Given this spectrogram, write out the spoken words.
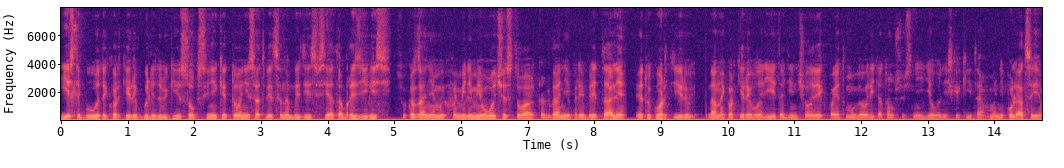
Если бы у этой квартиры были другие собственники, то они, соответственно, бы здесь все отобразились с указанием их фамилии и отчества, когда они приобретали эту квартиру. Данной квартирой владеет один человек, поэтому говорить о том, что с ней делались какие-то манипуляции,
